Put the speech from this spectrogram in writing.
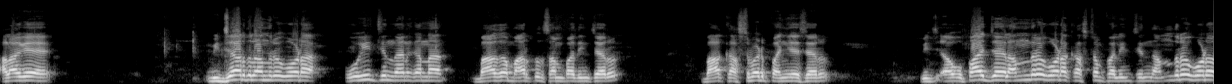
అలాగే విద్యార్థులందరూ కూడా ఊహించిన దానికన్నా బాగా మార్కులు సంపాదించారు. బాగా కష్టపడి పనిచేశారు. విద్య ఉపాధ్యాయులు అందరూ కూడా కష్టం ఫలించింది. అందరూ కూడా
